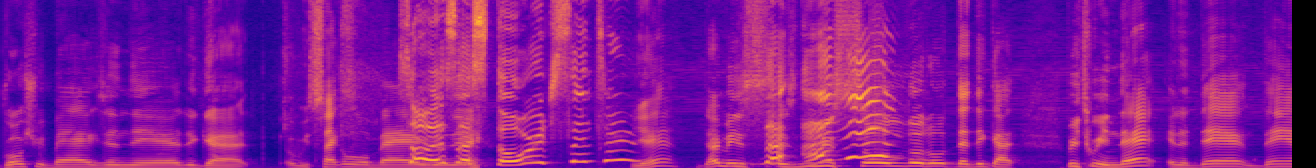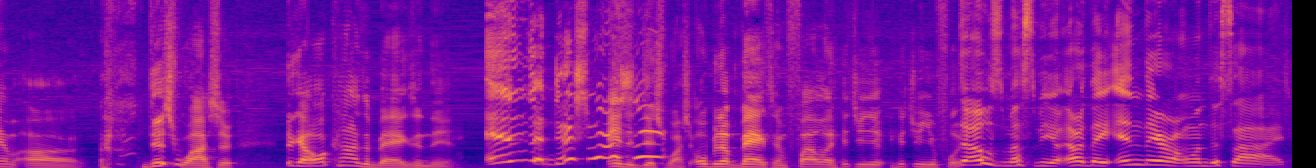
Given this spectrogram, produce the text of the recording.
grocery bags in there. They got recyclable bags. So it's a storage center. Yeah, that means The it's used so little that they got between that and the damn damn uh, dishwasher. They got all kinds of bags in there. In the dishwasher. In the dishwasher, open up bags and fall and hit you, hit you in your foot. Those must be. Are they in there or on the side?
